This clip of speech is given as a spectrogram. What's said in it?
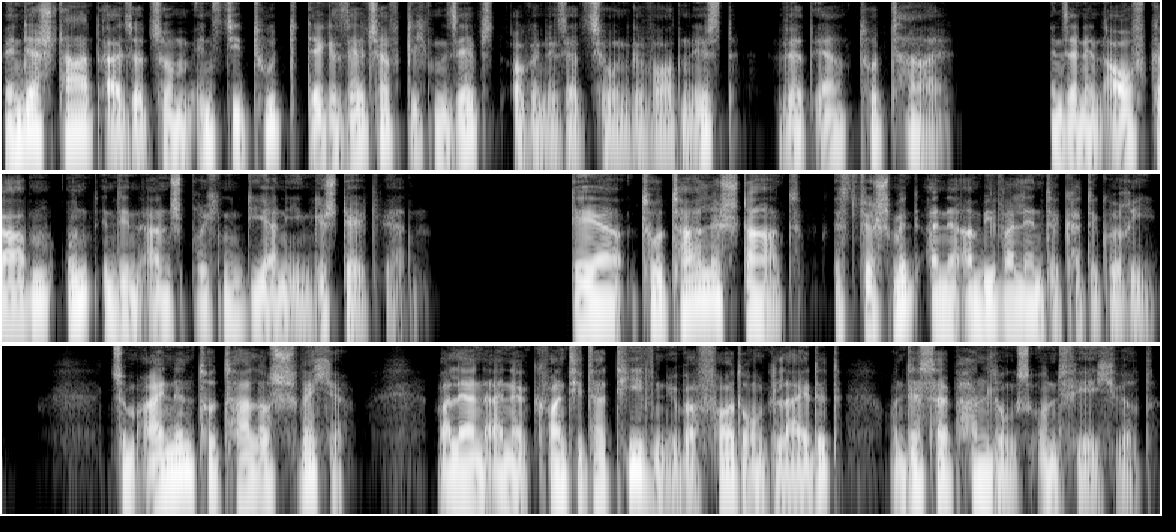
Wenn der Staat also zum Institut der gesellschaftlichen Selbstorganisation geworden ist, wird er total in seinen Aufgaben und in den Ansprüchen, die an ihn gestellt werden. Der totale Staat ist für Schmidt eine ambivalente Kategorie. Zum einen total aus Schwäche, weil er an einer quantitativen Überforderung leidet und deshalb handlungsunfähig wird.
